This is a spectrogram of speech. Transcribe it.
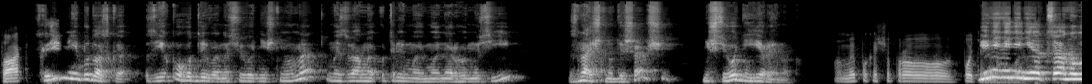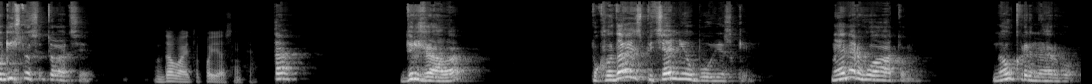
Так. Скажіть мені, будь ласка, з якого дива на сьогоднішній момент ми з вами отримуємо енергоносії значно дешевші, ніж сьогодні є ринок? Ми поки що про потім. Ні, ні, ні, ні, це аналогічна ситуація. Давайте пояснюйте. Так. Держава покладає спеціальні обов'язки на енергоатом, на Укренерго,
